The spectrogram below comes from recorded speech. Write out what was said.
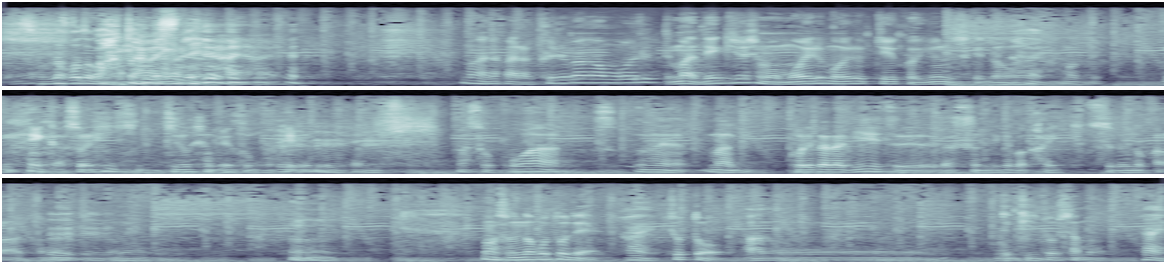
そんなことがあったんですね。はいはいまあだから車が燃えるってまあ電気自動車も燃える燃えるっていうか言うんですけど、まあねガソリン自動車もよく燃えるので、まあそこはねまあこれから技術が進んでいけば解決するのかなと思うんですけどね。うんまあそんなことで、はい。ちょっとあのー電気自動車もはい。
